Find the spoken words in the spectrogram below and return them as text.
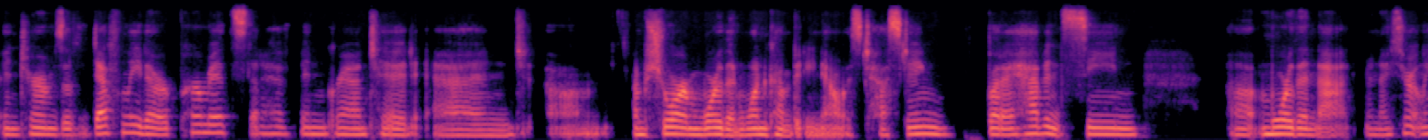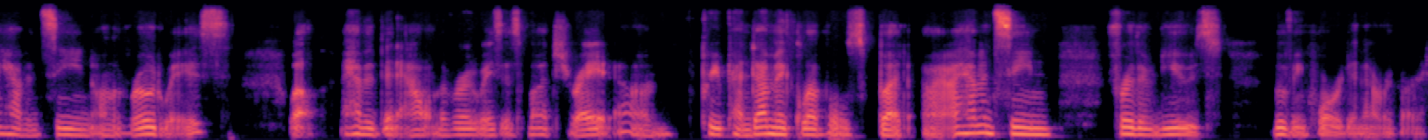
in terms of definitely there are permits that have been granted, and um, I'm sure more than one company now is testing. But I haven't seen uh, more than that. And I certainly haven't seen on the roadways. Well, I haven't been out on the roadways as much, right? Um, Pre pandemic levels, but I haven't seen further news moving forward in that regard.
